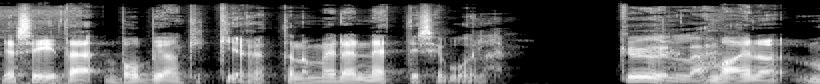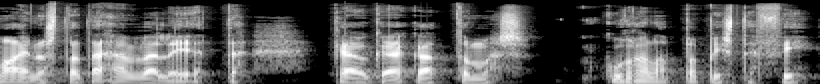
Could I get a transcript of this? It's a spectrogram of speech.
Ja siitä Bobi onkin kirjoittanut meidän nettisivuille. Kyllä. Maino, mainosta tähän väliin, että käykää katsomassa kuralappa.fi.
